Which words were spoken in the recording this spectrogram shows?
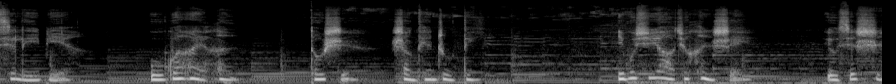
些离别，无关爱恨，都是上天注定。你不需要去恨谁，有些事，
